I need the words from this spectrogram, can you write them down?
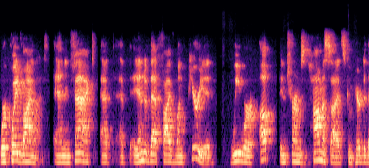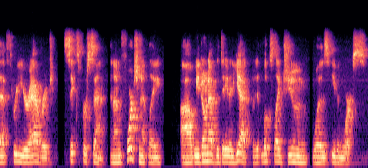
were quite violent. And in fact, at, at the end of that five month period, we were up in terms of homicides compared to that three year average, 6%. And unfortunately, uh, we don't have the data yet, but it looks like June was even worse.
